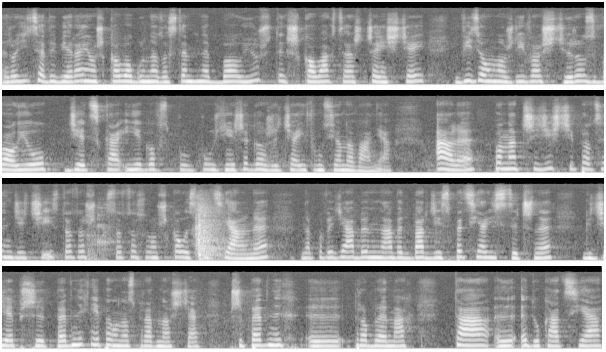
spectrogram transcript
rodzice wybierają szkoły ogólnodostępne, bo już w tych szkołach coraz częściej widzą możliwość rozwoju dziecka i jego późniejszego życia i funkcjonowania ale ponad 30% dzieci to, to, to są szkoły specjalne, no powiedziałabym nawet bardziej specjalistyczne, gdzie przy pewnych niepełnosprawnościach, przy pewnych y, problemach ta y, edukacja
